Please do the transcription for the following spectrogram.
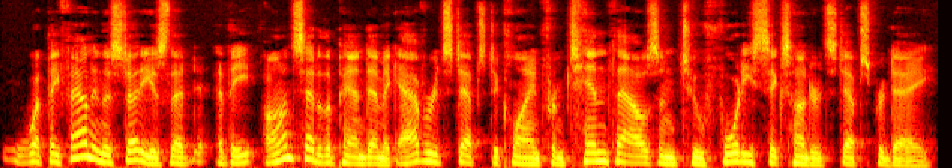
what they found in the study is that at the onset of the pandemic, average steps declined from 10,000 to 4,600 steps per day.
